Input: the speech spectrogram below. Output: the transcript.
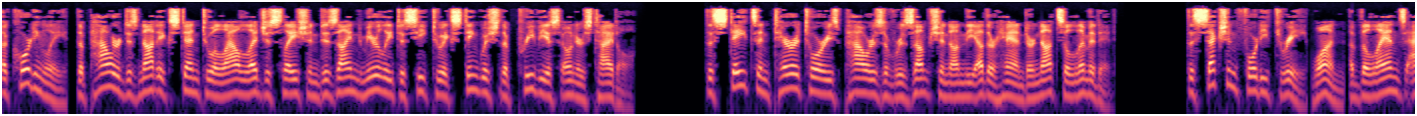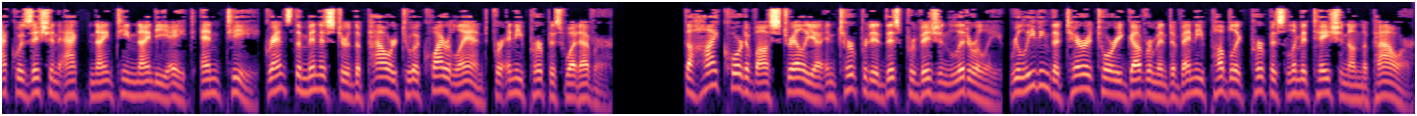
Accordingly, the power does not extend to allow legislation designed merely to seek to extinguish the previous owner's title. The states and territories' powers of resumption on the other hand are not so limited. The Section 43 of the Lands Acquisition Act 1998 (NT) grants the minister the power to acquire land for any purpose whatever. The High Court of Australia interpreted this provision literally, relieving the territory government of any public purpose limitation on the power.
